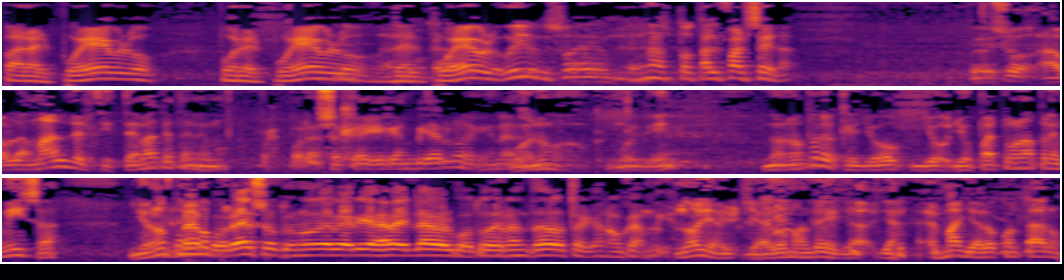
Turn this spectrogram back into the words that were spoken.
para el pueblo, por el pueblo, del pueblo, uy, eso es una total falsedad. Pero eso habla mal del sistema que tenemos. Pues por eso es que hay que cambiarlo. Bueno, muy bien. No, no, pero es que yo, yo, yo parto una premisa. Yo no tengo. por eso tú no deberías haber dado el voto adelantado hasta que no cambie. No, ya, ya lo mandé, ya, ya, es más, ya lo contaron.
